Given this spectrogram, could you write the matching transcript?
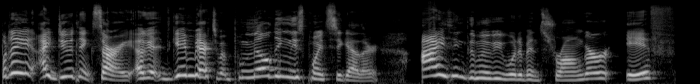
but i i do think sorry okay getting back to melding these points together i think the movie would have been stronger if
